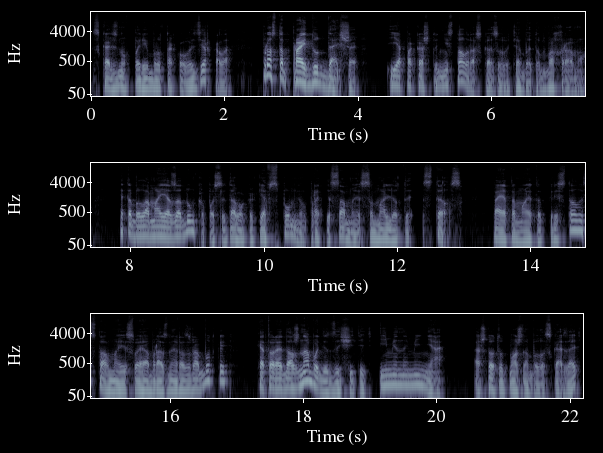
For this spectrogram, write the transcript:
скользнув по ребру такого зеркала, просто пройдут дальше. Я пока что не стал рассказывать об этом Бахраму. Это была моя задумка после того, как я вспомнил про те самые самолеты «Стелс». Поэтому этот кристалл и стал моей своеобразной разработкой, которая должна будет защитить именно меня. А что тут можно было сказать?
